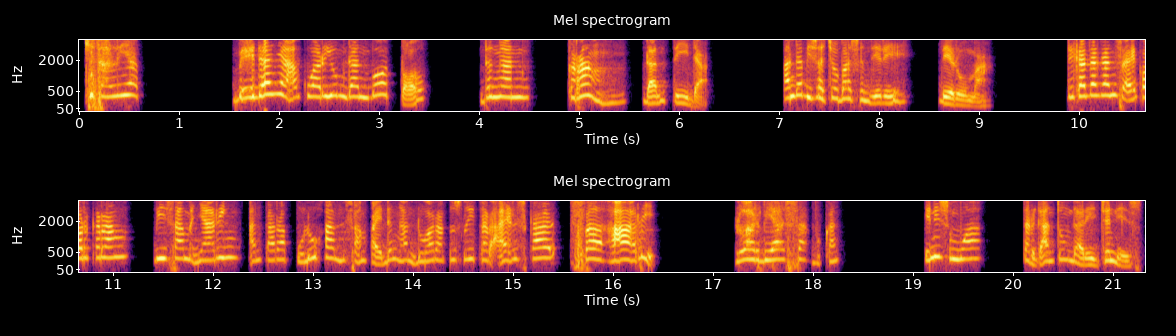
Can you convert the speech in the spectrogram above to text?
Kita lihat bedanya akuarium dan botol dengan kerang dan tidak. Anda bisa coba sendiri di rumah. Dikatakan seekor kerang bisa menyaring antara puluhan sampai dengan 200 liter air sehari. Luar biasa, bukan? Ini semua tergantung dari jenis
